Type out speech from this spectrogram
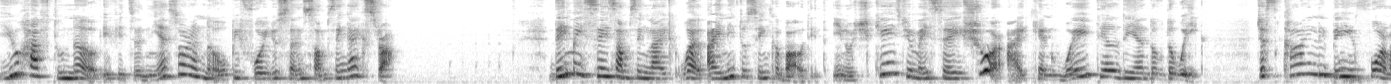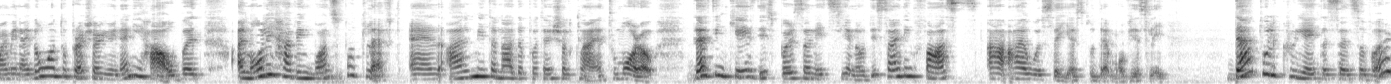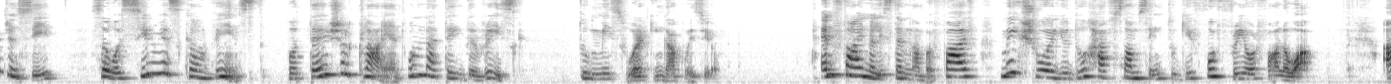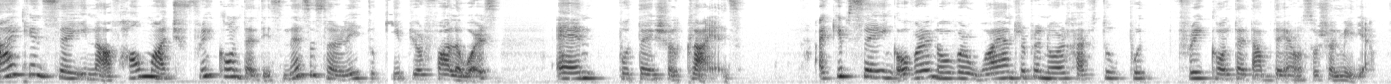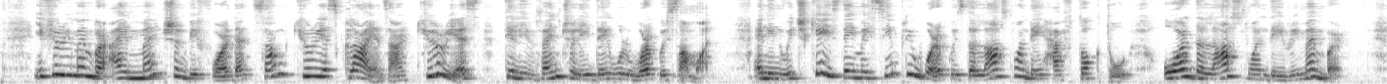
You have to know if it's a yes or a no before you send something extra. They may say something like, Well, I need to think about it, in which case you may say, Sure, I can wait till the end of the week just kindly be informed. I mean, I don't want to pressure you in anyhow, but I'm only having one spot left and I'll meet another potential client tomorrow. That in case this person is, you know, deciding fast, uh, I will say yes to them, obviously. That will create a sense of urgency. So a serious, convinced potential client will not take the risk to miss working up with you. And finally, step number five, make sure you do have something to give for free or follow up. I can say enough how much free content is necessary to keep your followers and potential clients. I keep saying over and over why entrepreneurs have to put free content up there on social media. If you remember, I mentioned before that some curious clients are curious till eventually they will work with someone. And in which case, they may simply work with the last one they have talked to or the last one they remember.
